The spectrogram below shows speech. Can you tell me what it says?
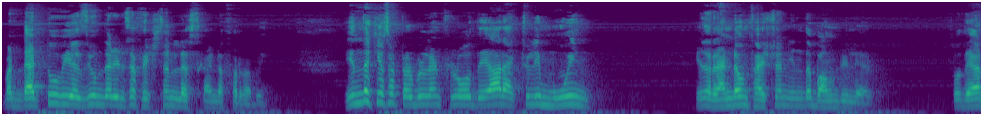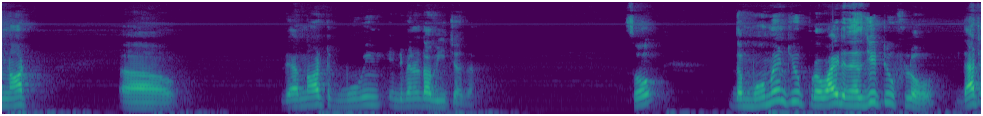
But that too we assume that it is a frictionless kind of a rubbing. In the case of turbulent flow, they are actually moving in a random fashion in the boundary layer. So they are not uh, they are not moving independent of each other. So the moment you provide energy to flow, that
